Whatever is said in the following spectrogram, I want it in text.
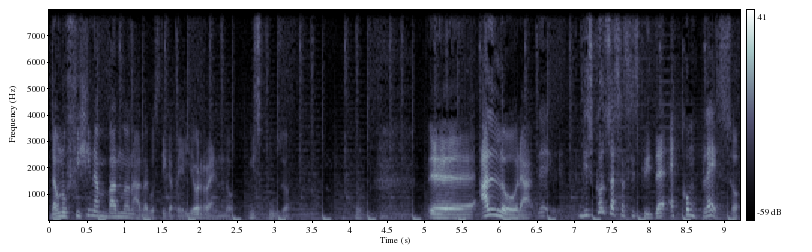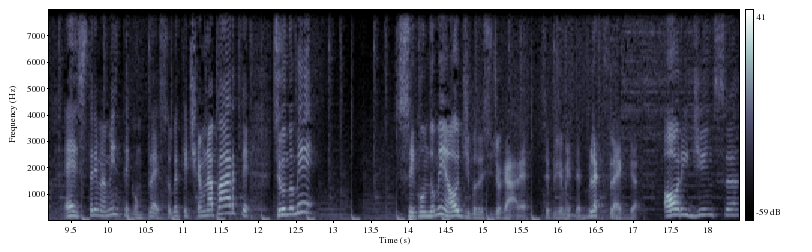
Da un'officina abbandonata con questi capelli. Orrendo. Mi scuso. Eh, allora, eh, il discorso Assassin's Creed è complesso. È estremamente complesso. Perché c'è una parte. Secondo me. Secondo me oggi potresti giocare. Semplicemente Black Flag Origins. E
